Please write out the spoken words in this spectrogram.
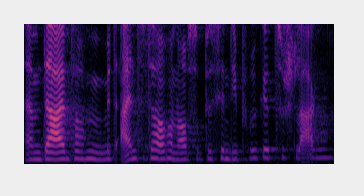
Ähm, da einfach mit einzutauchen und auch so ein bisschen die Brücke zu schlagen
